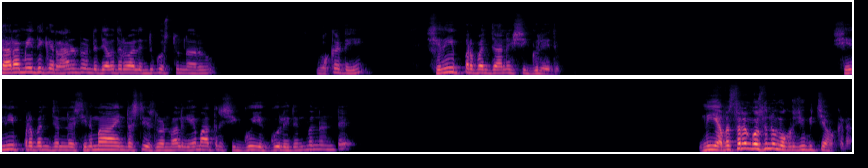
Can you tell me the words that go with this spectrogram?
తెర మీదకి రానటువంటి దేవతల వాళ్ళు ఎందుకు వస్తున్నారు? ఒకటి సినీ ప్రపంచానికి సిగ్గు లేదు. సినీ ప్రపంచంలో సినిమా ఇండస్ట్రీస్లో ఉన్న వాళ్ళకి ఏమాత్రం సిగ్గు ఎగ్గు లేదు. ఎందువల్లంటే నీ అవసరం కోసం నువ్వు ఒకటి చూపించావు అక్కడ.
